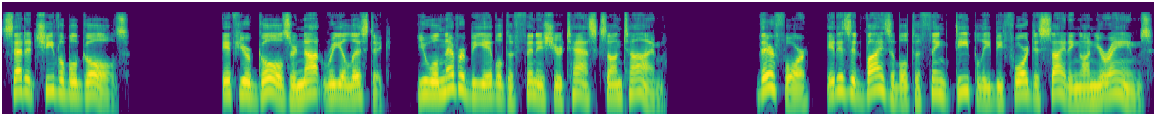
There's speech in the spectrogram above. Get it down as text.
Set achievable goals. If your goals are not realistic, you will never be able to finish your tasks on time. Therefore, it is advisable to think deeply before deciding on your aims.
